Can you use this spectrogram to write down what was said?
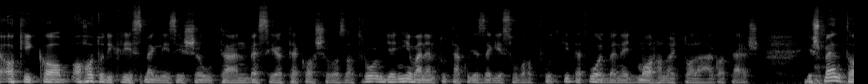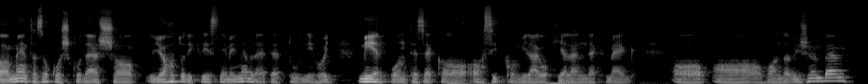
akik a, a hatodik rész megnézése után beszéltek a sorozatról. Ugye nyilván nem tudták, hogy ez egész hova fut ki, tehát volt benne egy marha nagy találgatás. És ment, a, ment az okoskodása, ugye a hatodik résznél még nem lehetett tudni, hogy miért pont ezek a, a szitkom világok jelennek meg a, a WandaVisionben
